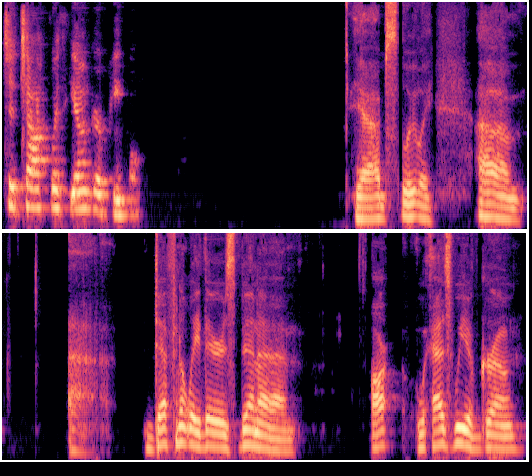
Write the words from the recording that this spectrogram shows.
to talk with younger people. Yeah, absolutely. Um, uh, definitely there's been a, our, as we have grown,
